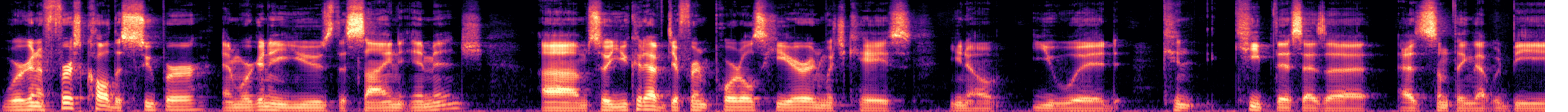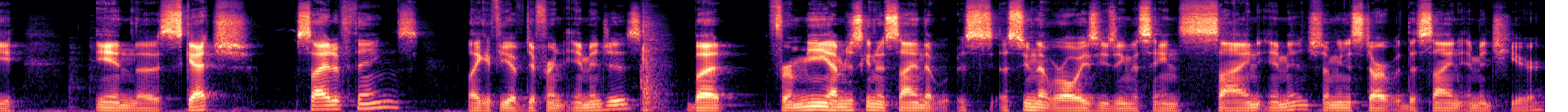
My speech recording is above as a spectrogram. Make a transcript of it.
we're going to first call the super and we're going to use the sign image. Um, so you could have different portals here, in which case, you know, you would can keep this as a as something that would be in the sketch side of things, like if you have different images. But for me, I'm just going to assign that assume that we're always using the same sign image. So I'm going to start with the sign image here,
